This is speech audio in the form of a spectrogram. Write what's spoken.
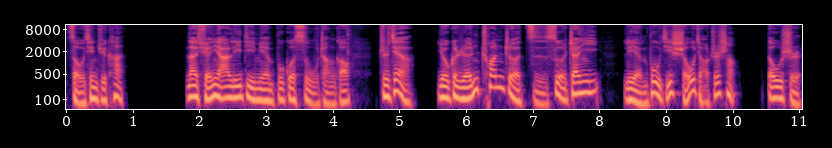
走进去看。那悬崖离地面不过四五丈高，只见啊，有个人穿着紫色毡衣，脸部及手脚之上都是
